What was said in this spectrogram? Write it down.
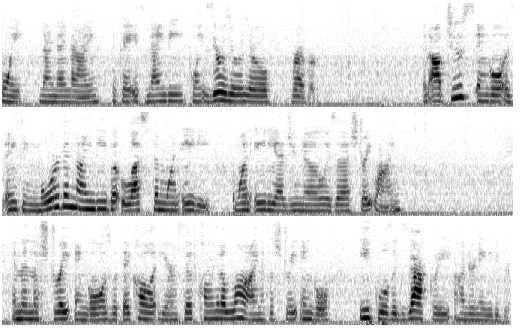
90.999. Okay, it's 90.000 forever. An obtuse angle is anything more than 90 but less than 180. 180, as you know, is a straight line. And then the straight angle is what they call it here. Instead of calling it a line, it's a straight angle, equals exactly 180 degrees.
